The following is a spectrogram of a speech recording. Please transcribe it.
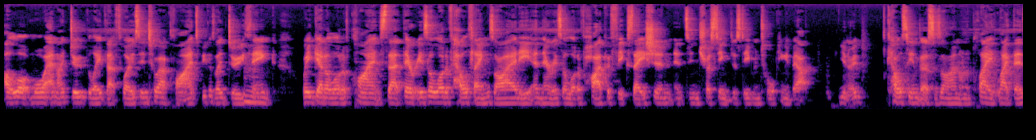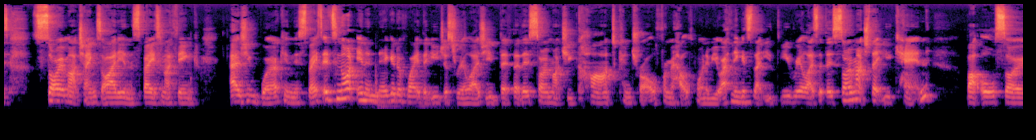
a lot more and i do believe that flows into our clients because i do mm. think we get a lot of clients that there is a lot of health anxiety and there is a lot of hyperfixation it's interesting just even talking about you know calcium versus iron on a plate like there's so much anxiety in the space and i think as you work in this space it's not in a negative way that you just realize you that, that there's so much you can't control from a health point of view i think it's mm-hmm. that you, you realize that there's so much that you can but also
